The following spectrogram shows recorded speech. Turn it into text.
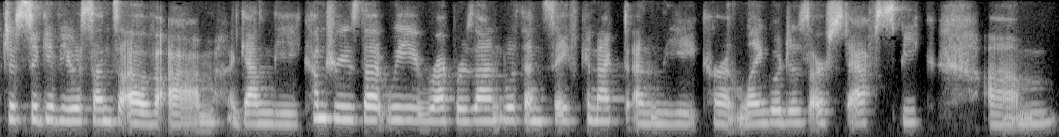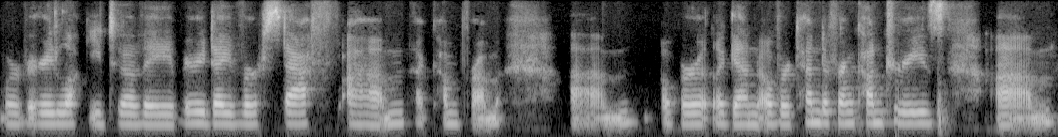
just to give you a sense of, um, again, the countries that we represent within Safe Connect and the current languages our staff speak. Um, we're very lucky to have a very diverse staff um, that come from um, over, again, over 10 different countries. Um,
